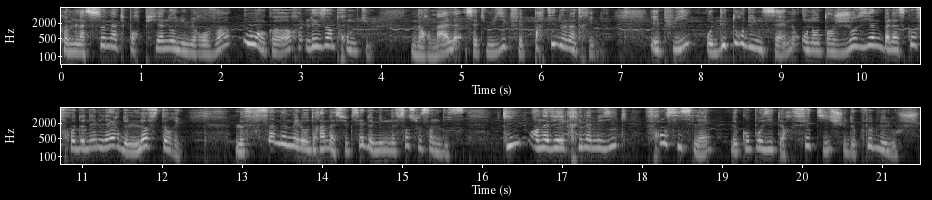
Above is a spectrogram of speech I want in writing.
comme la sonate pour piano numéro 20 ou encore les impromptus. Normal, cette musique fait partie de l'intrigue. Et puis, au détour d'une scène, on entend Josiane Balasco fredonner l'air de Love Story, le fameux mélodrame à succès de 1970. Qui en avait écrit la musique? Francis Lay, le compositeur fétiche de Claude Lelouch.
